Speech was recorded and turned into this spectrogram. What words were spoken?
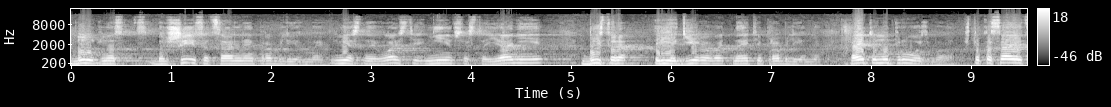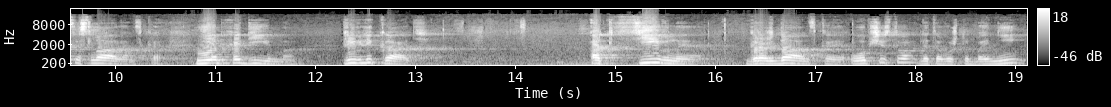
будут у нас большие социальные проблемы. Местные власти не в состоянии быстро реагировать на эти проблемы. Поэтому просьба, что касается Славянска, необходимо привлекать активное гражданское общество для того, чтобы они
